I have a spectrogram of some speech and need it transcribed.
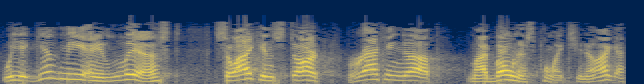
Will you give me a list so I can start racking up my bonus points? You know, I got,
